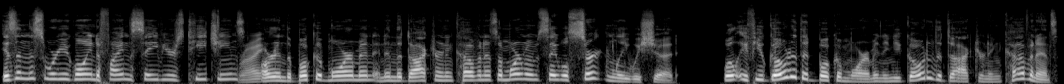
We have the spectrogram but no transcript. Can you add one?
Isn't this where you're going to find the Savior's teachings? Right. Or in the Book of Mormon and in the Doctrine and Covenants? A Mormon would say, well, certainly we should. Well, if you go to the Book of Mormon and you go to the Doctrine and Covenants,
